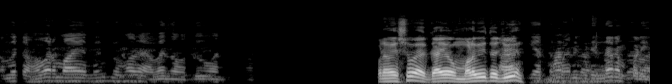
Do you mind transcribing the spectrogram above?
અમે તો હવારમાં હવે દોવાનું પણ હવે શું ગાયો મળવી તો જોઈએ નરમ પડી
